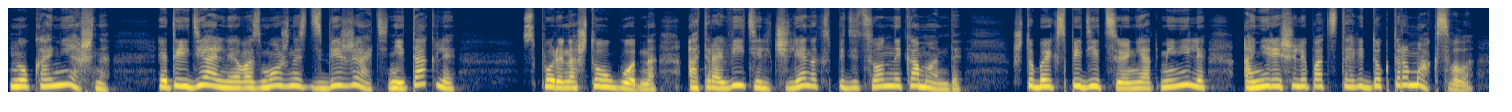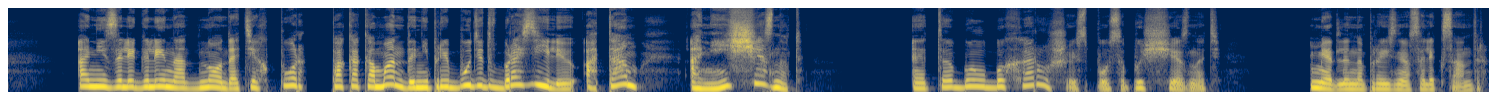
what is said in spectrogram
«Ну, конечно, это идеальная возможность сбежать, не так ли?» споря на что угодно, отравитель, член экспедиционной команды. Чтобы экспедицию не отменили, они решили подставить доктора Максвелла. Они залегли на дно до тех пор, пока команда не прибудет в Бразилию, а там они исчезнут. Это был бы хороший способ исчезнуть, медленно произнес Александр.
